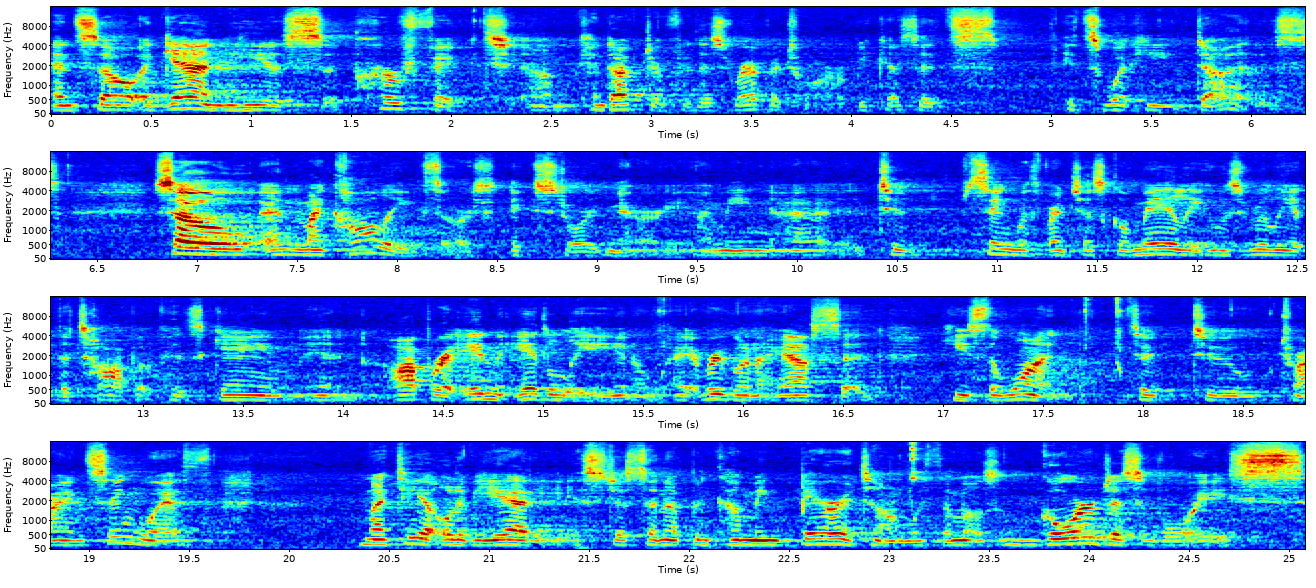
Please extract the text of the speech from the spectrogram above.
And so again, he is a perfect um, conductor for this repertoire because it's, it's what he does. So, and my colleagues are extraordinary. I mean, uh, to sing with Francesco Meli, who's really at the top of his game in opera in Italy, you know, everyone I asked said he's the one to, to try and sing with. Mattia Olivieri is just an up-and-coming baritone with the most gorgeous voice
